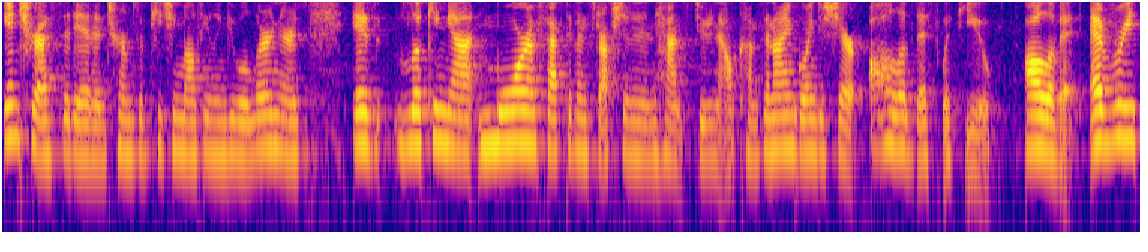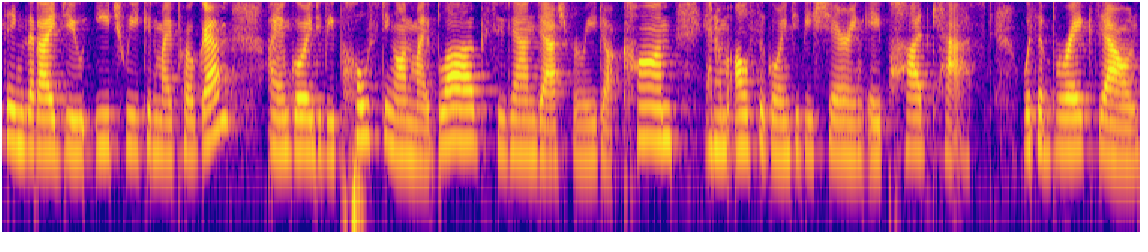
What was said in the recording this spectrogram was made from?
interested in in terms of teaching multilingual learners is looking at more effective instruction and enhanced student outcomes. And I am going to share all of this with you all of it. Everything that I do each week in my program, I am going to be posting on my blog, suzanne-marie.com, and I'm also going to be sharing a podcast with a breakdown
